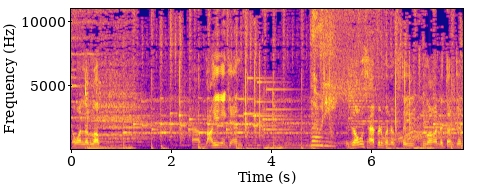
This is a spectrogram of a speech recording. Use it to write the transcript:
No one level up. I'm lagging again. Lodi, Does it always happen when I'm staying too long in the dungeon?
